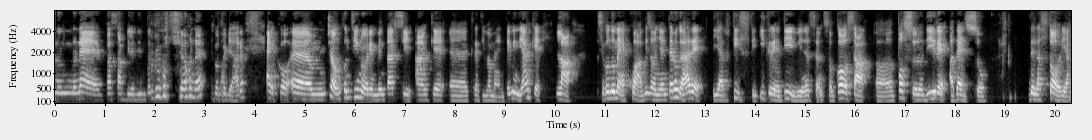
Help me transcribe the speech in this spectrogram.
non, non è passabile di interpretazione, è molto no. chiaro. Ecco, ehm, c'è un continuo reinventarsi anche eh, creativamente, quindi anche la, secondo me, qua bisogna interrogare gli artisti, i creativi, nel senso cosa uh, possono dire adesso della storia,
